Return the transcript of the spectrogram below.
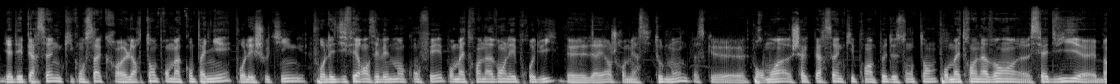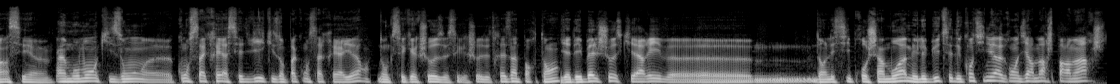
il y a des personnes qui consacrent leur temps pour m'accompagner, pour les shootings, pour les différents événements qu'on fait, pour mettre en avant les produits. Euh, D'ailleurs, je remercie tout le monde parce que pour moi, chaque personne qui prend un peu de son temps pour mettre en avant euh, cette vie, euh, ben, c'est un moment qu'ils ont consacré à cette vie et qu'ils n'ont pas consacré ailleurs. Donc c'est quelque chose, quelque chose de très important. Il y a des belles choses qui arrivent dans les six prochains mois, mais le but c'est de continuer à grandir marche par marche,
